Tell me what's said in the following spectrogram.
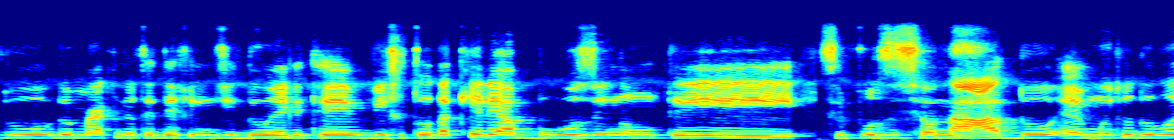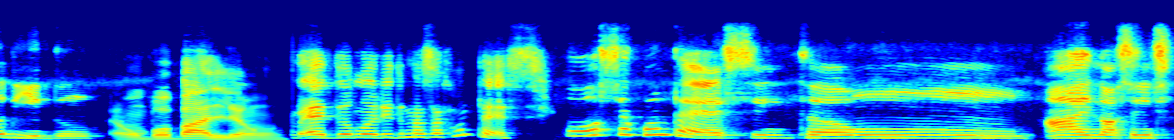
do, do Mark não ter defendido ele, ter visto todo aquele abuso e não ter se posicionado, é muito dolorido. É um bobalhão. É dolorido, mas acontece. Ou se acontece, então. Ai, nossa, gente.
